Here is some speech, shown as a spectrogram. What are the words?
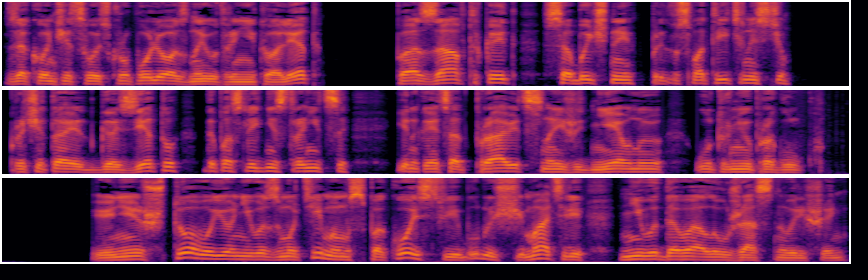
закончит свой скрупулезный утренний туалет, позавтракает с обычной предусмотрительностью, прочитает газету до последней страницы и, наконец, отправится на ежедневную утреннюю прогулку. И ничто в ее невозмутимом спокойствии будущей матери не выдавало ужасного решения.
